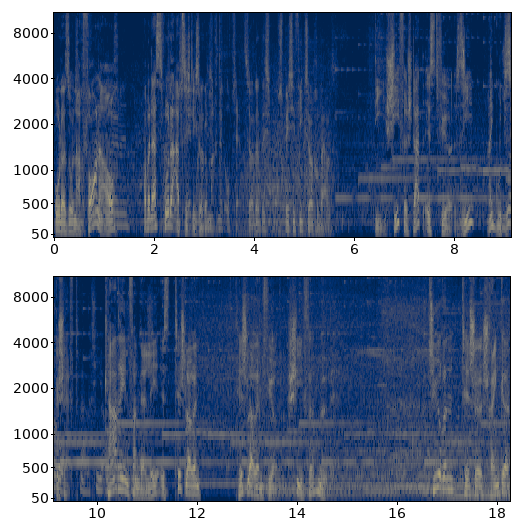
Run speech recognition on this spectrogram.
oder so nach vorne auch. Aber das wurde absichtlich so gemacht. Die schiefe Stadt ist für sie ein gutes Geschäft. Karin van der Lee ist Tischlerin, Tischlerin für schiefe Möbel. Türen, Tische, Schränke.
